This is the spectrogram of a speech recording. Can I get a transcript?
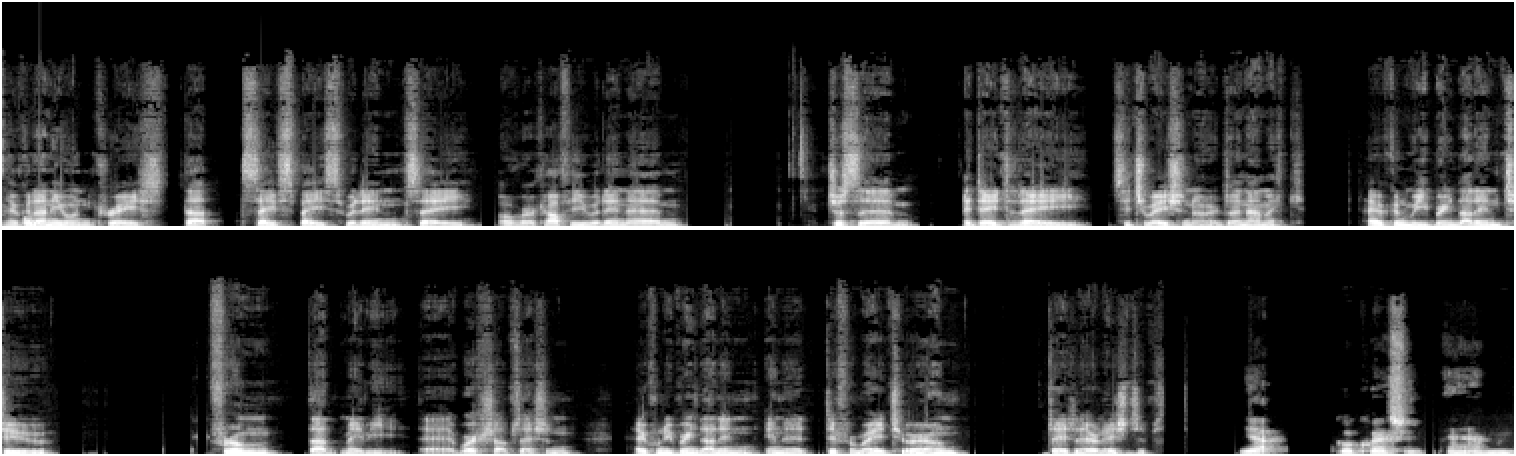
how could anyone create that safe space within, say, over a coffee, within um, just a day to day situation or dynamic? How can we bring that into from that maybe uh, workshop session? How can we bring that in in a different way to our own day to day relationships? Yeah, good question. Um,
